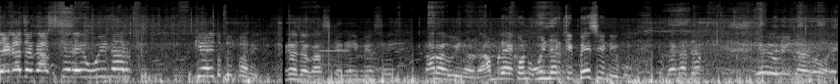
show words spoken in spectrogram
দেখা যাক আজকের এই উইনার কে হতে পারে। দেখা যাক আজকের এই ম্যাচে কারা উইনার আমরা এখন উইনারকে বেছে নিব। দেখা যাক কে উইনার হয়।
